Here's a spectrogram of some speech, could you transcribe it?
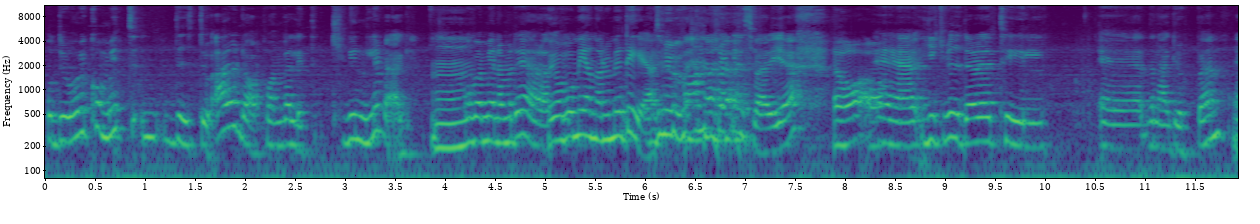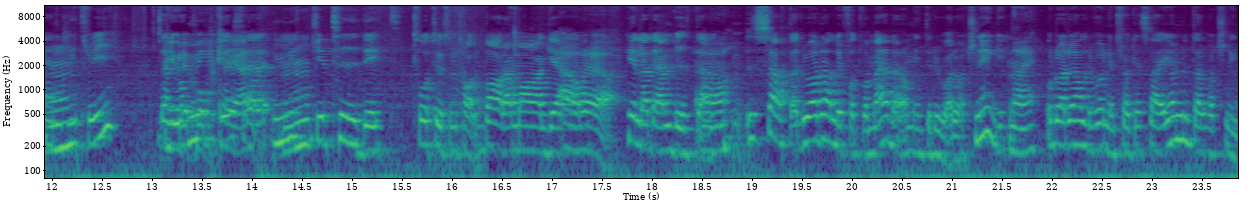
Och du har ju kommit dit du är idag på en väldigt kvinnlig väg. Och vad jag menar med det är att Ja, vad menar du med det? du vann Fröken Sverige, Ja, ja. eh, gick vidare till eh, den här gruppen, NT3. Där det Gjorde var mycket, popkarriär. så här, Mm. mycket tidigt 2000-tal, bara magar, Ja, ja, ja. hela den biten. Söta, du hade aldrig fått vara med där om inte du hade varit snygg. Nej. Och du hade aldrig vunnit Fröken Sverige om du inte hade varit snygg.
